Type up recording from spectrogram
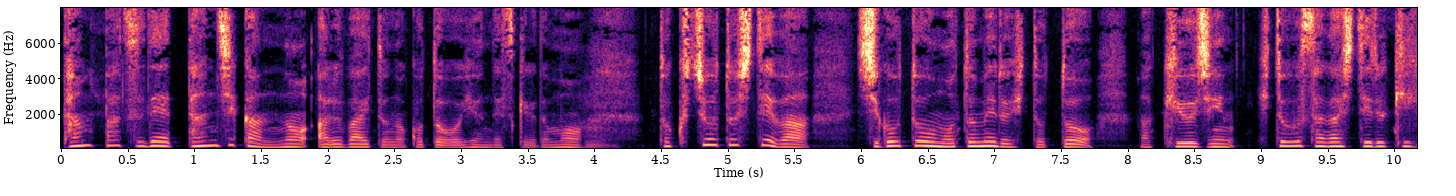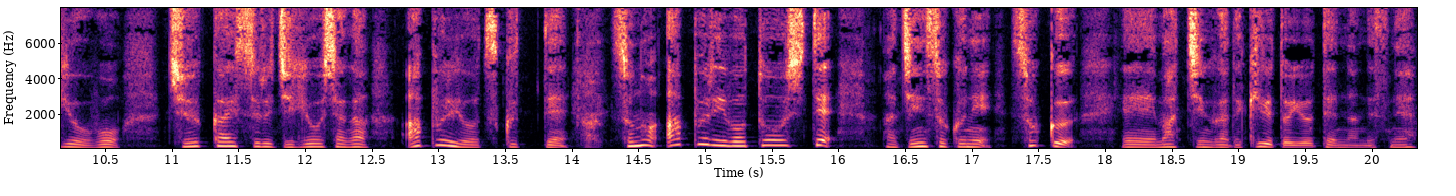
単発で短時間のアルバイトのことを言うんですけれども、うん特徴としては、仕事を求める人と、まあ、求人、人を探している企業を仲介する事業者がアプリを作って、はい、そのアプリを通して、まあ、迅速に即、えー、マッチングができるという点なんですね。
